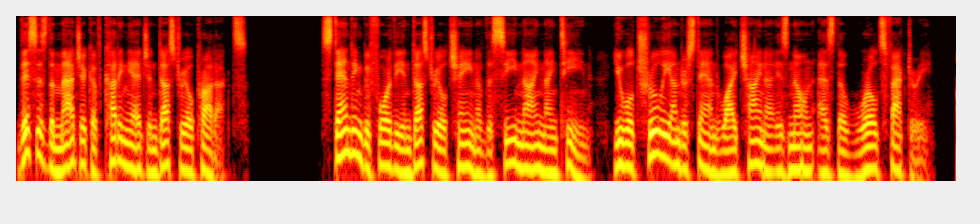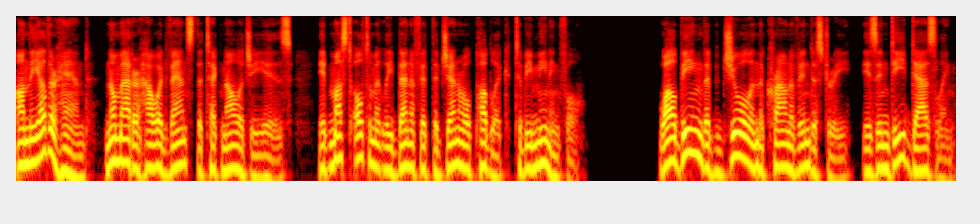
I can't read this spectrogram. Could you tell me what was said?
This is the magic of cutting-edge industrial products. Standing before the industrial chain of the C919, you will truly understand why China is known as the world's factory. On the other hand, no matter how advanced the technology is, it must ultimately benefit the general public to be meaningful. While being the jewel in the crown of industry is indeed dazzling,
